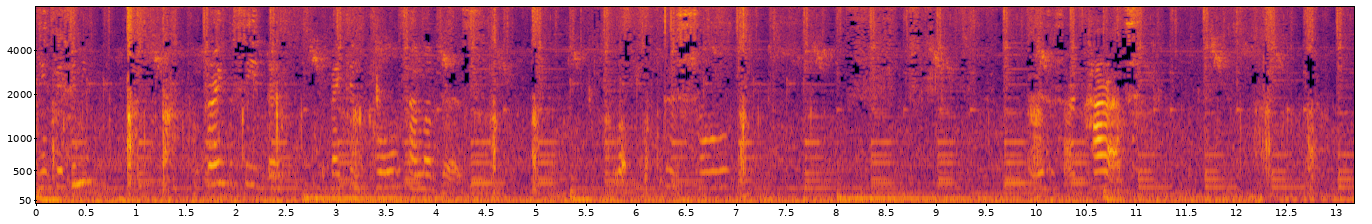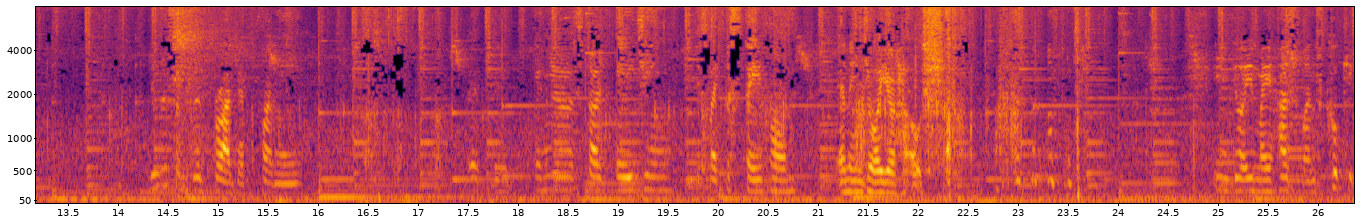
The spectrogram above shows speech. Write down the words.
You see me? I'm trying to see this, if I can pull some of this. Look, this is so... This is our carrots. A good project for me. When you start aging, it's like to stay home and enjoy your house. enjoy my husband's cooking.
